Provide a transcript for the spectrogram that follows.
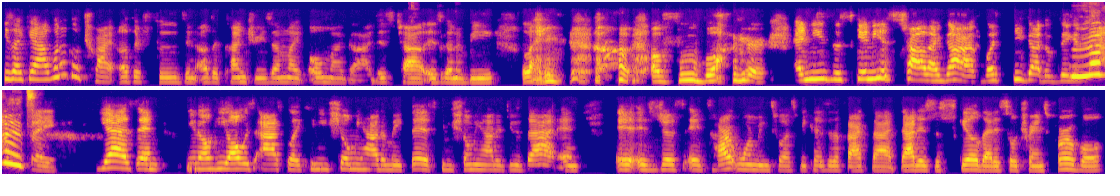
He's like, yeah, I want to go try other foods in other countries. I'm like, oh my God, this child is gonna be like a food blogger. And he's the skinniest child I got, but he got the biggest. Love it. Yes. And you know, he always asks, like, can you show me how to make this? Can you show me how to do that? And it is just it's heartwarming to us because of the fact that that is a skill that is so transferable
